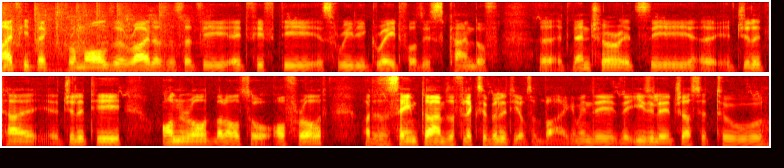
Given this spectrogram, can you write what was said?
My feedback from all the riders is that the 850 is really great for this kind of uh, adventure. It's the uh, agility, agility on-road but also off-road but at the same time the flexibility of the bike. I mean they, they easily adjusted to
